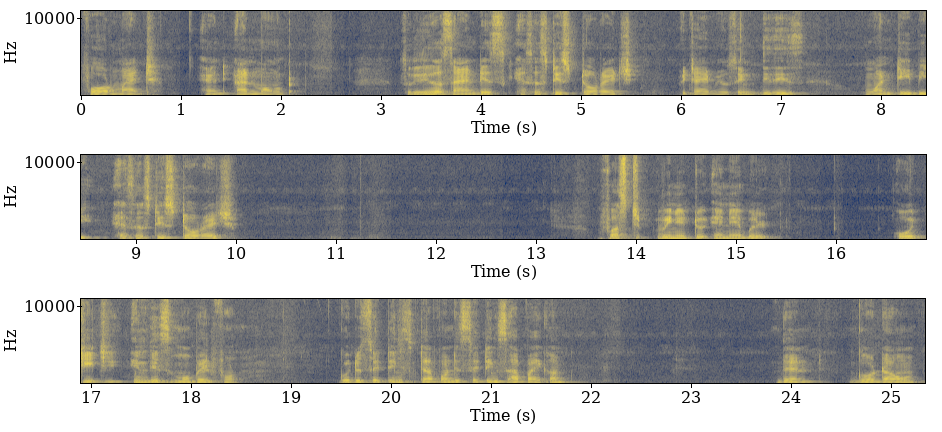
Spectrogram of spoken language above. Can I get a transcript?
format and unmount. So this is a SanDisk SSD storage which I am using. This is 1 TB SSD storage. First we need to enable OTG in this mobile phone go to settings tap on the settings app icon. Then go down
